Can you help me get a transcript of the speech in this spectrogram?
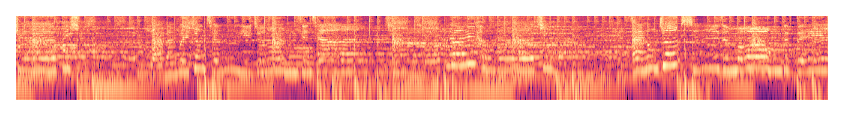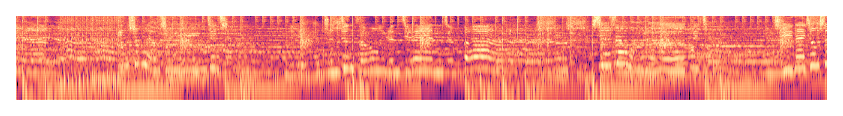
雪飞翔，花瓣伪装成一种坚强。大雨后的晴朗，彩虹中是最梦的悲凉。英雄留尽，坚强，眼看纯真从人间蒸发。卸下我的盔甲，期待重生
